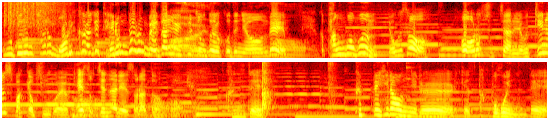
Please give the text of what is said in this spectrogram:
고드름처럼 머리카락에 대롱대롱 매달려 있을 아유. 정도였거든요. 근데 어. 그 방법은 여기서 얼어 죽지 않으려면 뛰는 수밖에 없는 거예요. 계속 어. 제자리에서라도. 어, 어. 근데 그때 히라 언니를 이렇게 딱 보고 있는데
